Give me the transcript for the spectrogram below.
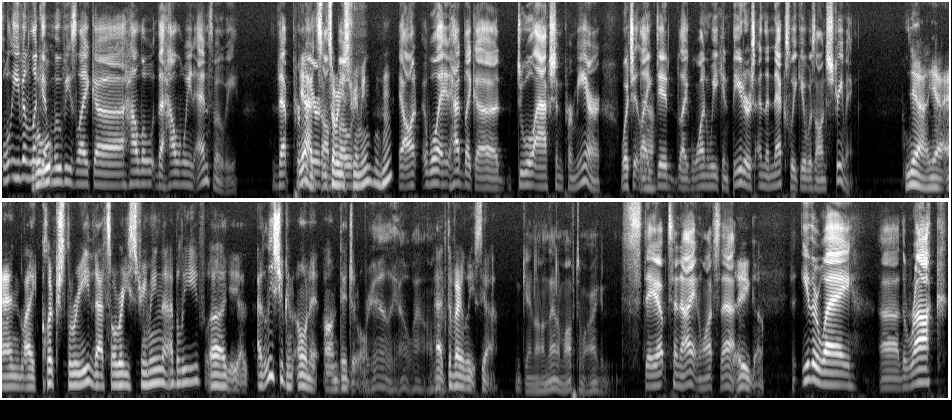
Well, even look Well- at movies like uh, Hallow- the Halloween Ends movie that premiered yeah, it's, on it's already both. streaming. hmm Yeah, on, well, it had like a dual action premiere, which it like Yeah. did like one week in theaters, and the next week it was on streaming. Yeah, yeah, and like Clerks Three, that's already streaming, I believe. Uh, yeah, at least you can own it on digital. Really? Oh wow! I'm At the very least, yeah. getting on that. I'm off tomorrow. I can stay up tonight and watch that. There you go. Either way, uh, The Rock,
